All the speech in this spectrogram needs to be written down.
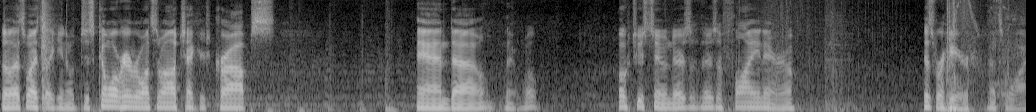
So that's why it's like, you know, just come over here every once in a while, check your crops. And, uh, oh, there, well, spoke too soon. There's a, there's a flying arrow. Because we're here. That's why.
